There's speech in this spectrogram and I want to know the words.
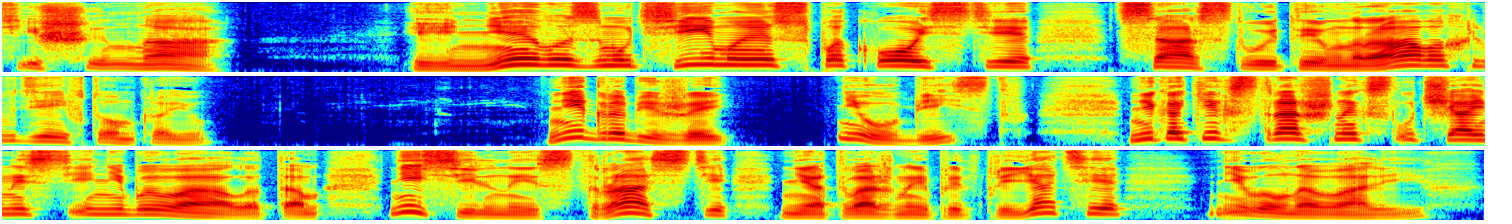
Тишина и невозмутимое спокойствие царствует и в нравах людей в том краю. Ни грабежей, ни убийств, никаких страшных случайностей не бывало там, ни сильные страсти, ни отважные предприятия не волновали их.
